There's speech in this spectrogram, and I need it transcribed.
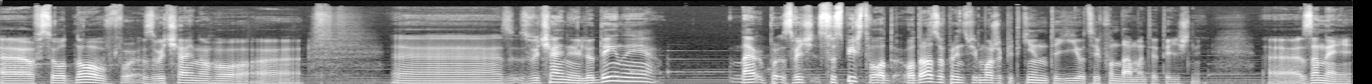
е, все одно в звичайного е, е звичайної людини суспільство од, одразу, в принципі, може підкинути їй оцей фундамент етичний е, за неї.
